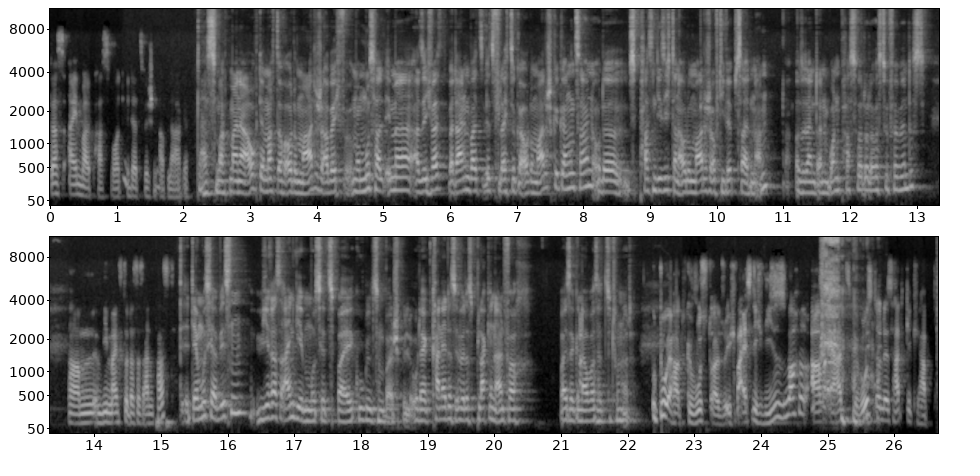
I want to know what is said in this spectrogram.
das Einmalpasswort in der Zwischenablage. Das macht meiner auch, der macht es auch automatisch, aber ich, man muss halt immer, also ich weiß, bei deinem wird es vielleicht sogar automatisch gegangen sein oder passen die sich dann automatisch auf die Webseiten an? Also dein, dein One-Passwort oder was du verwendest? Ähm, wie meinst du, dass das anpasst? Der, der muss ja wissen, wie er es eingeben muss jetzt bei Google zum Beispiel. Oder kann er das über das Plugin einfach weiß er genau, was er zu tun hat. Du, er hat gewusst, also ich weiß nicht, wie sie es machen, aber er hat es gewusst und es hat geklappt.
